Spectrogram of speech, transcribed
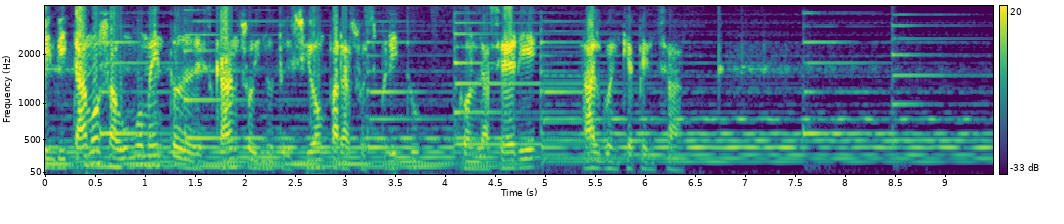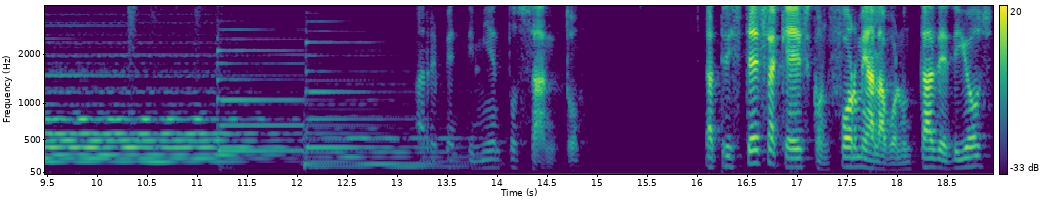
invitamos a un momento de descanso y nutrición para su espíritu con la serie Algo en que pensar. Arrepentimiento santo. La tristeza que es conforme a la voluntad de Dios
